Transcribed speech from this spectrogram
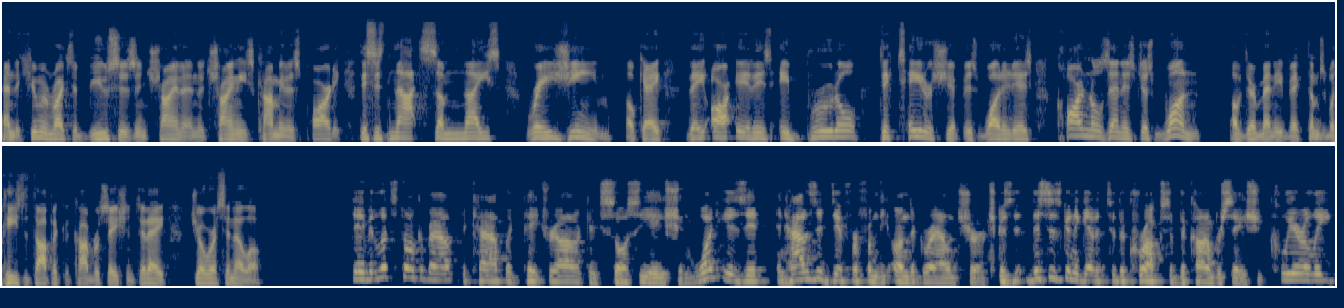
and the human rights abuses in China and the Chinese Communist Party. This is not some nice regime, okay? They are, it is a brutal dictatorship, is what it is. Cardinal Zen is just one of their many victims, but he's the topic of conversation today. Joe Resinello. David, let's talk about the Catholic Patriotic Association. What is it and how does it differ from the underground church? Because th- this is going to get it to the crux of the conversation. Clearly,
